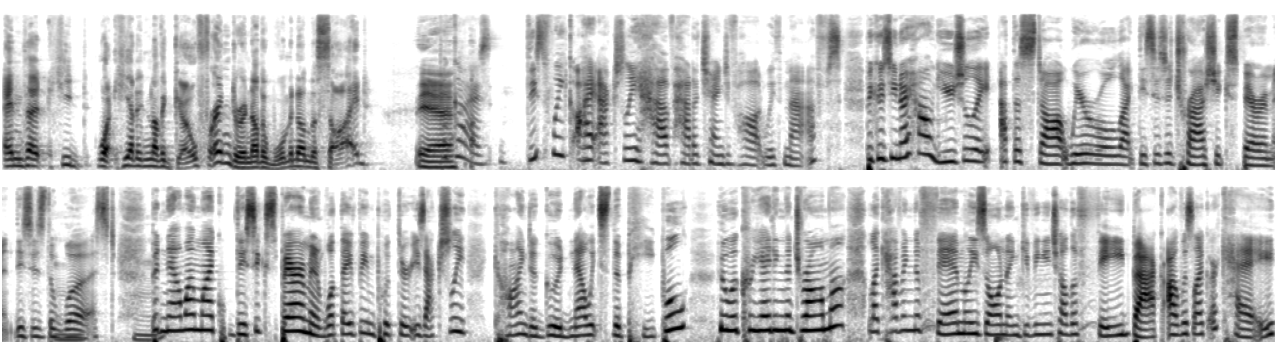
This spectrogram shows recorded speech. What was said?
And that he, what, he had another girlfriend or another woman on the side? Yeah. But guys, this week I actually have had a change of heart with MAFS because you know how usually at the start we're all like, this is a trash experiment, this is the mm. worst. Mm. But now I'm like, this experiment, what they've been put through is actually kind of good. Now it's the people who are creating the drama, like having the families on and giving each other feedback. I was like, okay,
